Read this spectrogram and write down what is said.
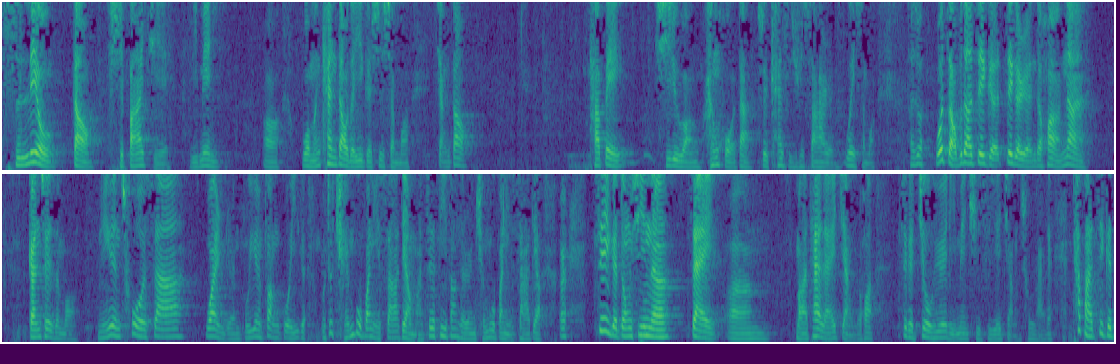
十六到十八节里面啊、我们看到的一个是什么？讲到他被希律王很火大，所以开始去杀人。为什么？他说：“我找不到这个这个人的话，那干脆什么？宁愿错杀万人，不愿放过一个，我就全部把你杀掉嘛。这个地方的人全部把你杀掉。而这个东西呢，在嗯马太来讲的话，这个旧约里面其实也讲出来了。他把这个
